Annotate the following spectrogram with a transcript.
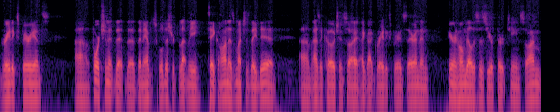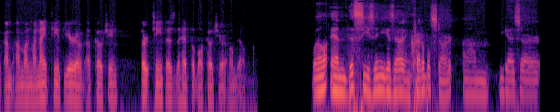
great experience. Uh, fortunate that the the Nampa School District let me take on as much as they did um, as a coach, and so I, I got great experience there. And then here in Homedale, this is year 13, so I'm I'm, I'm on my 19th year of, of coaching 13th as the head football coach here at Homedale. Well, and this season, you guys had an incredible start. Um, you guys are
